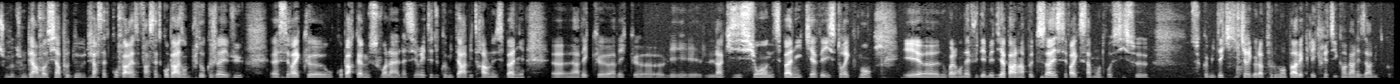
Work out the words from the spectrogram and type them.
je me, je me, permets aussi un peu de faire cette comparaison, enfin cette comparaison plutôt que j'avais vu. Euh, c'est vrai qu'on compare quand même souvent la, la, sévérité du comité arbitral en Espagne euh, avec avec l'inquisition en Espagne qui avait historiquement. Et donc voilà, on a vu des médias parler un peu de ça, et c'est vrai que ça montre aussi ce, ce comité qui, qui, rigole absolument pas avec les critiques envers les arbitres. Quoi.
